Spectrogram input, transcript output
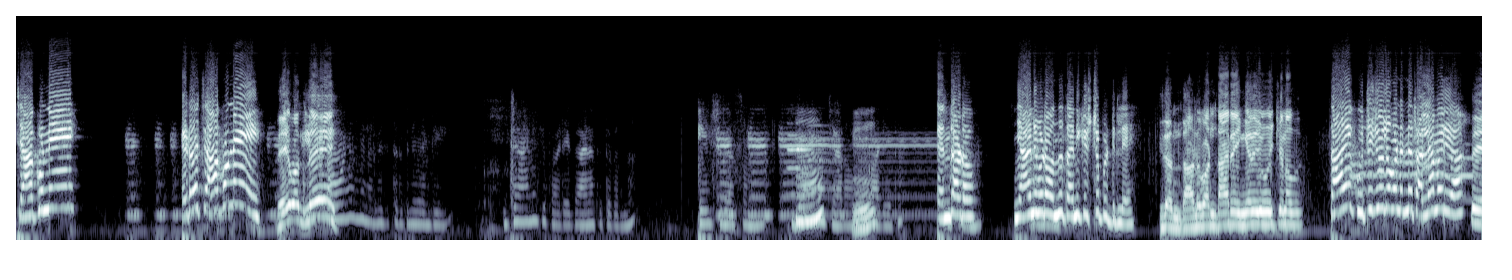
Chakkunni എടോ ചാക്കുണ്ണി ദൈവം ഓണം എന്ന വേണ്ടി ജാനകി പാടിയ ഗാനത്തെ തുടർന്ന്. എന്താടോ? ഞാനിവിടെ വന്ന് തനിക്ക് ഇഷ്ടപ്പെട്ടില്ലേ? ഇതെന്താണ് പണ്ടാരെ ഇങ്ങനെ ചോദിക്കണത്? താഴെ കുറ്റിച്ചൂലം കൊണ്ട് എന്നെ തല്ലാൻ വരിക? ദേ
